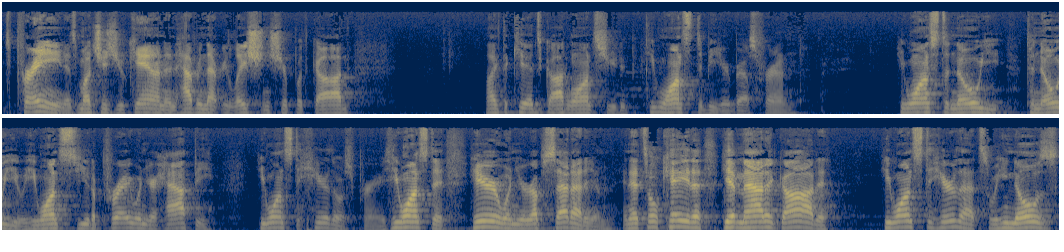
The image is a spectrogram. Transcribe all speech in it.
It's praying as much as you can and having that relationship with God. Like the kids, God wants you to, He wants to be your best friend. He wants to know you, to know you. He wants you to pray when you're happy. He wants to hear those prayers. He wants to hear when you're upset at Him. And it's okay to get mad at God. He wants to hear that so He knows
